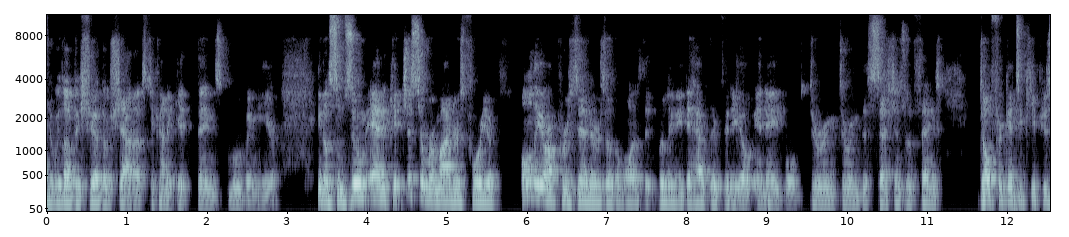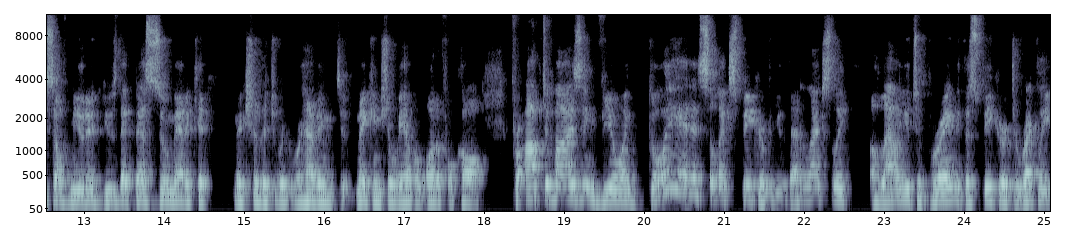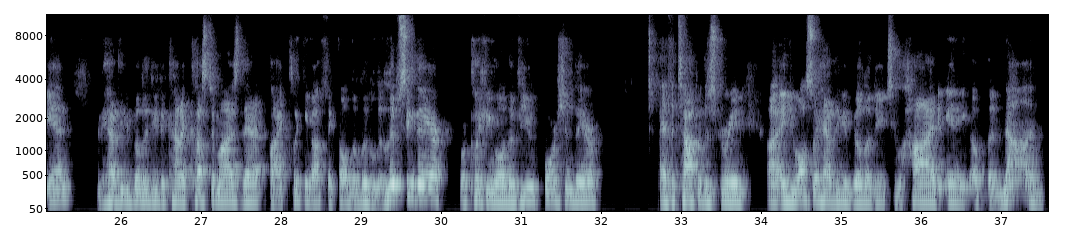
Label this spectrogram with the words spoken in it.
And we love to share those shout outs to kind of get things moving here. You know, some Zoom etiquette, just some reminders for you. Only our presenters are the ones that really need to have their video enabled during, during the sessions with things. Don't forget to keep yourself muted. Use that best Zoom etiquette. Make sure that we're, having to, making sure we have a wonderful call. For optimizing viewing, go ahead and select speaker view. That'll actually allow you to bring the speaker directly in. You have the ability to kind of customize that by clicking, I think, on the little ellipse there or clicking on the view portion there at the top of the screen. Uh, and you also have the ability to hide any of the non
